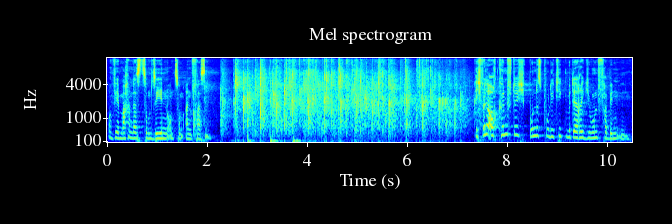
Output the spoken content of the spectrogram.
und wir machen das zum Sehen und zum Anfassen. Ich will auch künftig Bundespolitik mit der Region verbinden.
